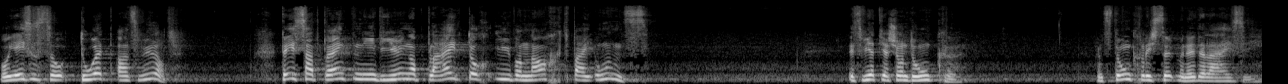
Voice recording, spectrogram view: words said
Wo Jesus so tut, als würde. Deshalb drängten ihn die Jünger, bleib doch über Nacht bei uns. Es wird ja schon dunkel. Wenn es dunkel ist, sollte man nicht allein sein.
